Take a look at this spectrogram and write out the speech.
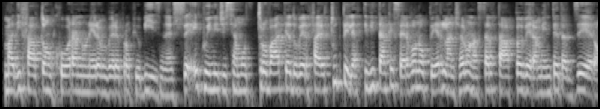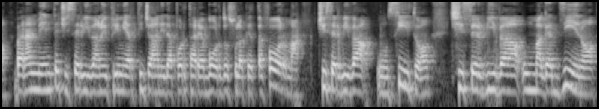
ma di fatto ancora non era un vero e proprio business e quindi ci siamo trovati a dover fare tutte le attività che servono per lanciare una startup veramente da zero. Banalmente ci servivano i primi artigiani da portare a bordo sulla piattaforma, ci serviva un sito, ci serviva un magazzino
